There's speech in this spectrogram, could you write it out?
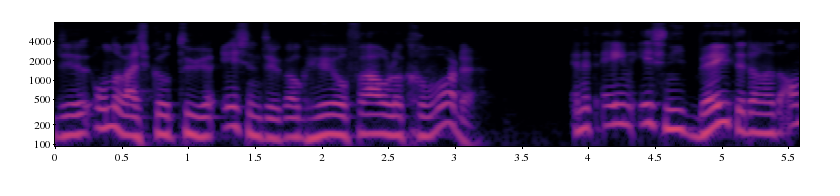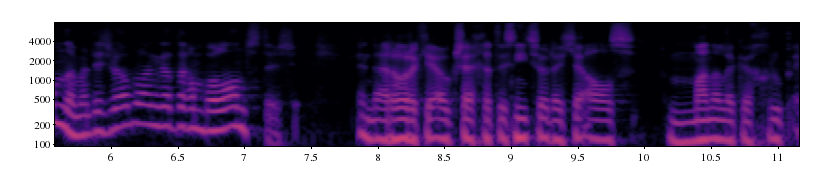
de onderwijscultuur is natuurlijk ook heel vrouwelijk geworden. En het een is niet beter dan het ander, maar het is wel belangrijk dat er een balans tussen is. En daar hoor ik je ook zeggen, het is niet zo dat je als mannelijke groep 1-2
